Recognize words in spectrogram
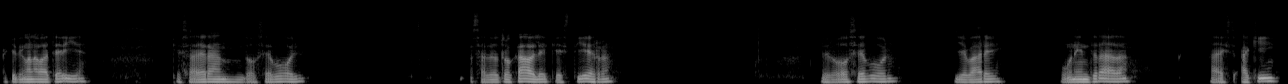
aquí tengo la batería, que saldrán 12 volt. Sale otro cable que es tierra. De los 12 volt llevaré una entrada aquí,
